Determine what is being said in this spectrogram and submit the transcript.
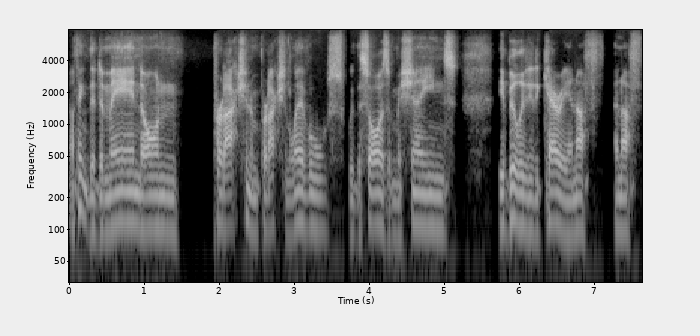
I think the demand on production and production levels with the size of machines, the ability to carry enough enough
